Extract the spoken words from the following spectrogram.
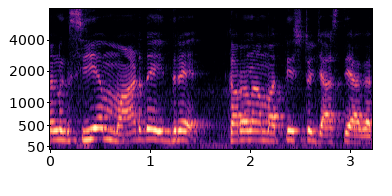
ನನಗೆ ಸಿ ಎಂ ಮಾಡದೇ ಇದ್ದರೆ ಕರೋನಾ ಮತ್ತಿಷ್ಟು ಜಾಸ್ತಿ ಆಗತ್ತೆ.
